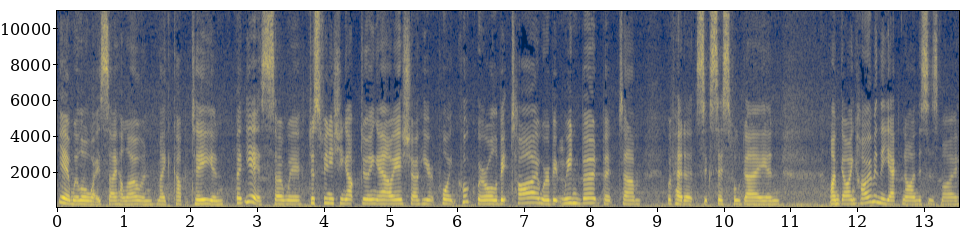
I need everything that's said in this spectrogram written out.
yeah, we'll always say hello and make a cup of tea. And but yes, so we're just finishing up doing our air show here at Point Cook. We're all a bit tired, we're a bit windburnt, but um, we've had a successful day. And I'm going home in the Yak 9. This is my.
